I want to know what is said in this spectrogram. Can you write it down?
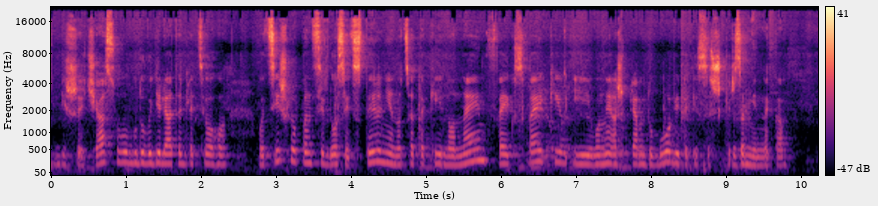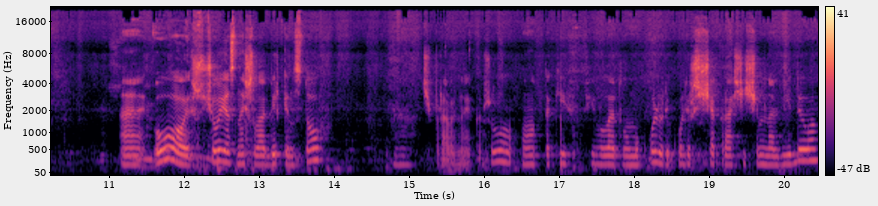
більше часу буду виділяти для цього. Оці шльопанці досить стильні, але це такий нонейм, фейк з фейків, і вони аж прям дубові, такі з шкірзамінника. Е, О, що я знайшла? Біркінстов. Е, Чи правильно я кажу? От такі в фіолетовому кольорі. Колір ще кращий, ніж на відео.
